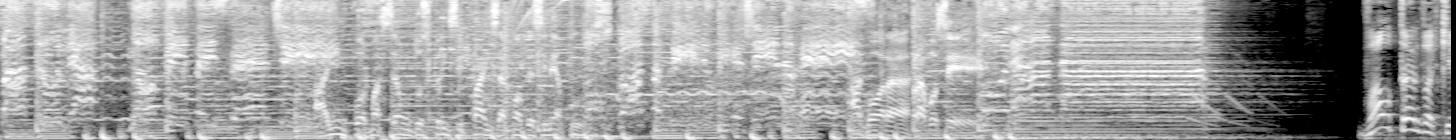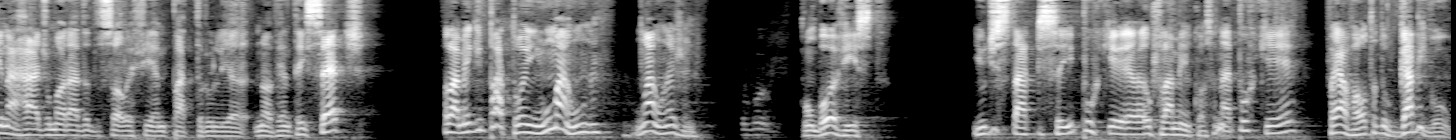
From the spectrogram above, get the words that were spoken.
Patrulha 97. A informação dos principais acontecimentos. Costa Filho e Regina Reis. Agora para você. Voltando aqui na Rádio Morada do Sol FM Patrulha 97, Flamengo empatou em 1 a 1 né? 1 a 1 né, Júnior? Com Boa Vista. E o destaque disso aí, porque o Flamengo Costa, não é porque foi a volta do Gabigol.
